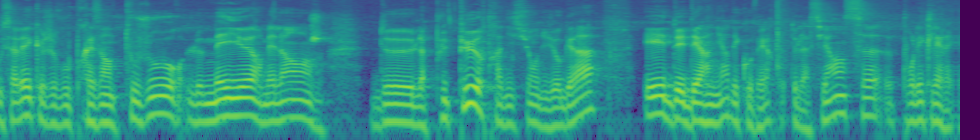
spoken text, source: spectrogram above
Vous savez que je vous présente toujours le meilleur mélange de la plus pure tradition du yoga et des dernières découvertes de la science pour l'éclairer.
